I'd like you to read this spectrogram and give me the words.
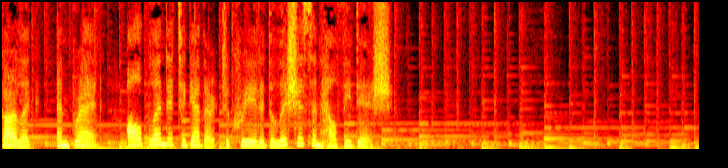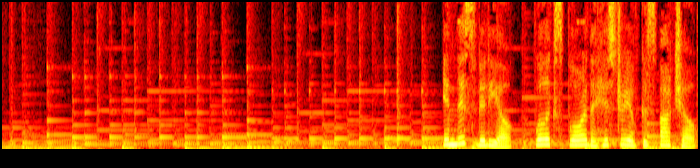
garlic, and bread, all blended together to create a delicious and healthy dish. In this video, we'll explore the history of gazpacho,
